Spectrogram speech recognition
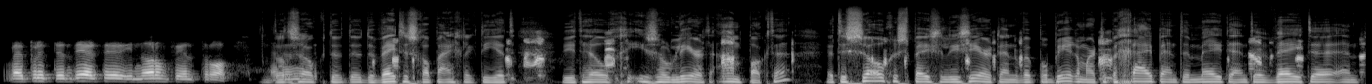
wij pretenderen enorm veel trots. Dat is ook de, de, de wetenschap eigenlijk die het, die het heel geïsoleerd aanpakt. Het is zo gespecialiseerd en we proberen maar te begrijpen en te meten en te weten en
